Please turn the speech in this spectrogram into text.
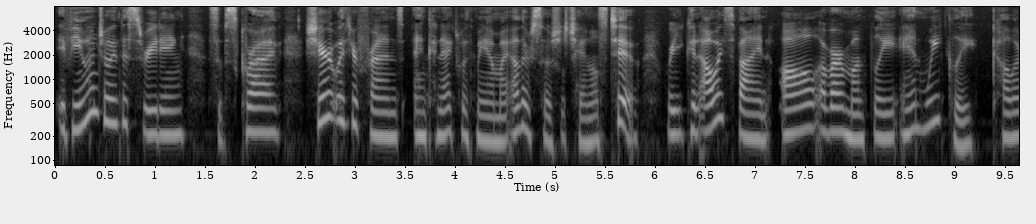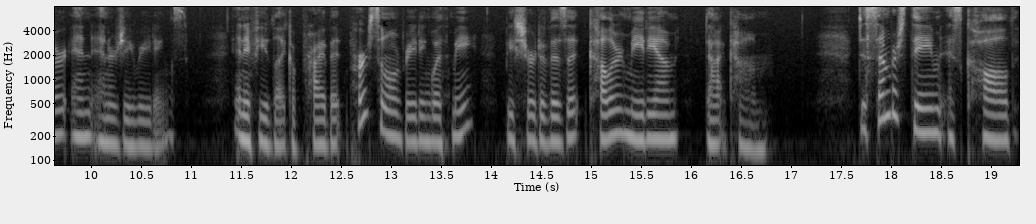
If you enjoy this reading, subscribe, share it with your friends, and connect with me on my other social channels too, where you can always find all of our monthly and weekly color and energy readings. And if you'd like a private personal reading with me, be sure to visit colormedium.com. December's theme is called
